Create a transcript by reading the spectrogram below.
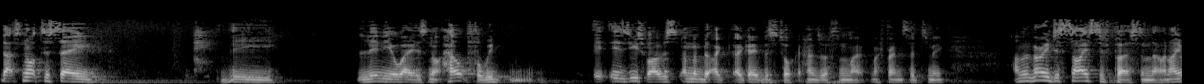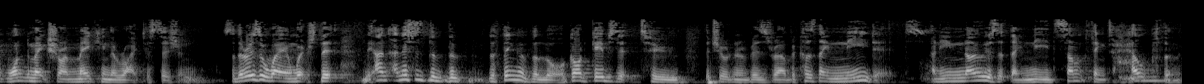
That's not to say the linear way is not helpful. We, is useful. I was, I remember I, I gave this talk at Handsworth and my, my friend said to me, I'm a very decisive person though, and I want to make sure I'm making the right decision. So there is a way in which the, and, and this is the, the, the thing of the law. God gives it to the children of Israel because they need it. And He knows that they need something to help them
